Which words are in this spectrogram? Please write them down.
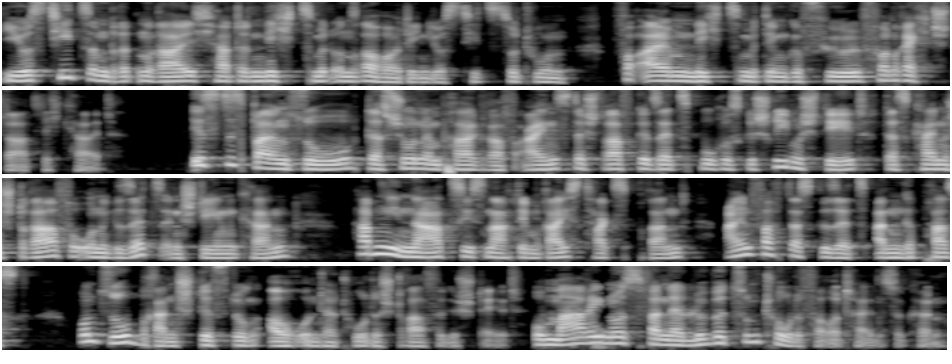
Die Justiz im Dritten Reich hatte nichts mit unserer heutigen Justiz zu tun, vor allem nichts mit dem Gefühl von Rechtsstaatlichkeit. Ist es bei uns so, dass schon im Paragraph 1 des Strafgesetzbuches geschrieben steht, dass keine Strafe ohne Gesetz entstehen kann, haben die Nazis nach dem Reichstagsbrand einfach das Gesetz angepasst und so Brandstiftung auch unter Todesstrafe gestellt, um Marinus van der Lübbe zum Tode verurteilen zu können.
